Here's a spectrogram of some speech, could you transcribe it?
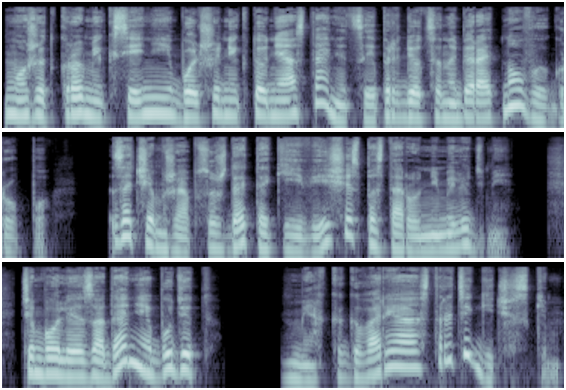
Может, кроме Ксении больше никто не останется и придется набирать новую группу. Зачем же обсуждать такие вещи с посторонними людьми? Тем более задание будет, мягко говоря, стратегическим.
